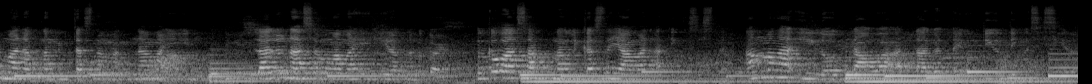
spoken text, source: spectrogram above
humanap ng ligtas na, ma- na maiinom, lalo na sa mga mahihirap na lugar. Pagkawasak ng likas na yaman at ecosystem. Ang mga ilog, lawa at dagat ay unti-unting nasisira,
